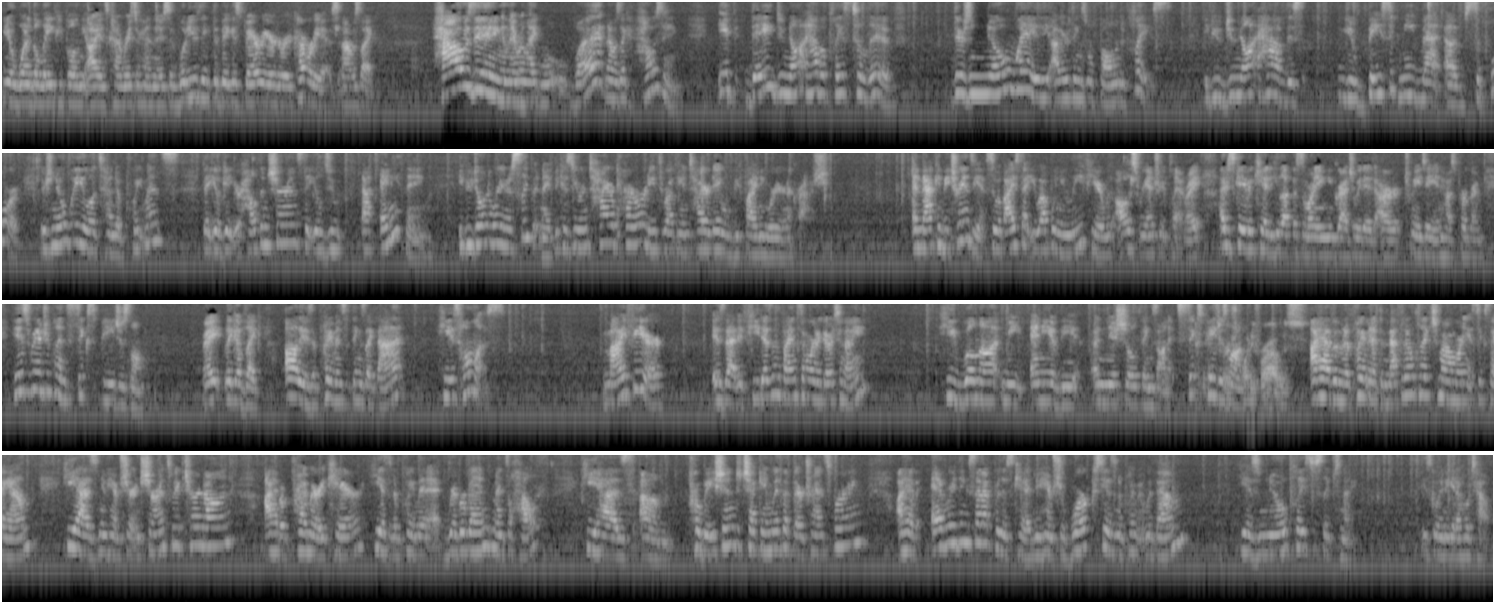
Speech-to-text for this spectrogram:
you know, one of the lay people in the audience kind of raised their hand and they said, "What do you think the biggest barrier to recovery is?" And I was like, "Housing." And they were like, "What?" And I was like, "Housing." If they do not have a place to live, there's no way the other things will fall into place. If you do not have this, you know, basic need met of support, there's no way you'll attend appointments, that you'll get your health insurance, that you'll do uh, anything if you don't know where you're going to sleep at night because your entire priority throughout the entire day will be finding where you're going to crash. And that can be transient. So if I set you up when you leave here with all this reentry plan, right? I just gave a kid, he left this morning, he graduated our 28 day in house program. His reentry plan is six pages long, right? Like, of like all these appointments and things like that. He is homeless. My fear is that if he doesn't find somewhere to go tonight, he will not meet any of the initial things on it. Six pages long. 24 hours. I have him an appointment at the methadone clinic tomorrow morning at 6 a.m. He has New Hampshire insurance we've turned on. I have a primary care. He has an appointment at Riverbend Mental Health. He has um, probation to check in with if they're transferring. I have everything set up for this kid. New Hampshire works. He has an appointment with them. He has no place to sleep tonight. He's going to get a hotel.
